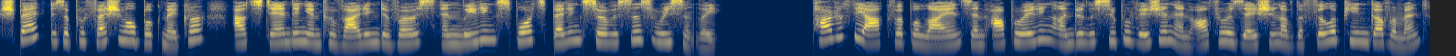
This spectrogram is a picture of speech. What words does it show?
SHBET is a professional bookmaker, outstanding in providing diverse and leading sports betting services recently. Part of the OKVIP Alliance and operating under the supervision and authorization of the Philippine government,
